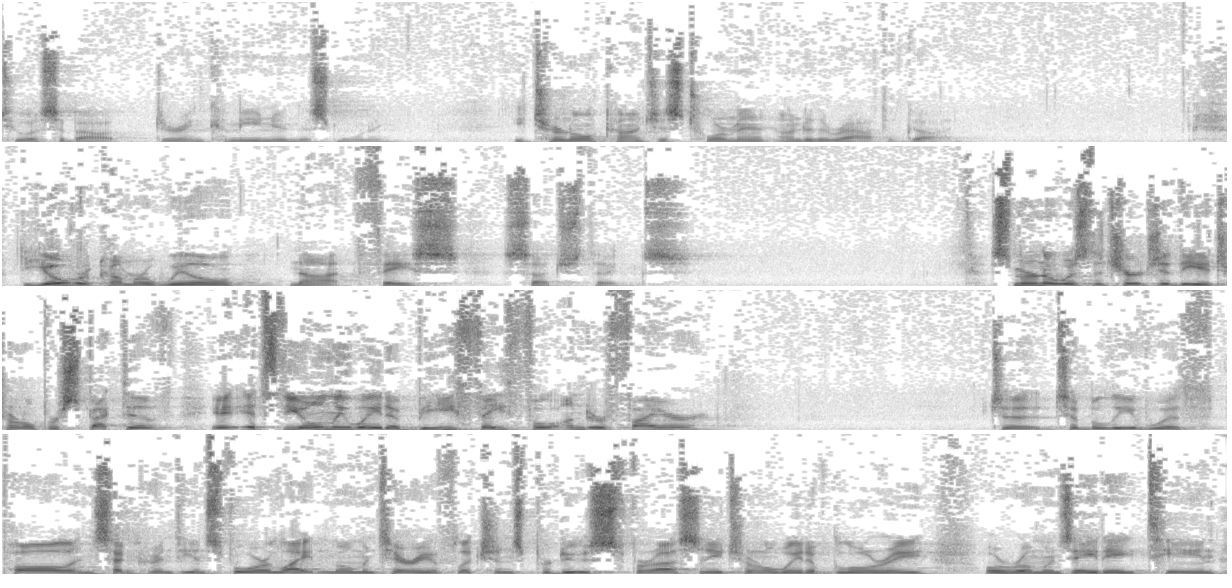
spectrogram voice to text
to us about during communion this morning eternal conscious torment under the wrath of God. The overcomer will not face such things. Smyrna was the church of the eternal perspective. It's the only way to be faithful under fire. To, to believe with Paul in 2 Corinthians 4, light and momentary afflictions produce for us an eternal weight of glory, or Romans 8 18,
